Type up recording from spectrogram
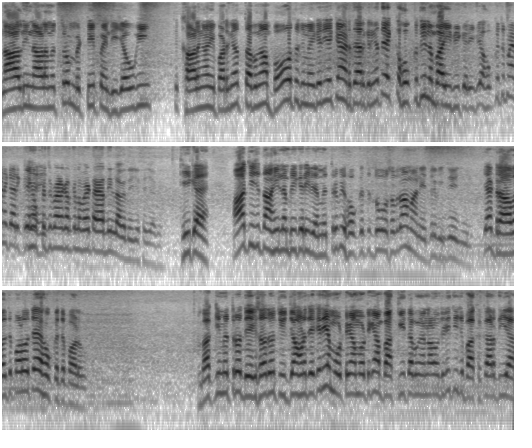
ਨਾਲ ਦੀ ਨਾਲ ਮਿੱਤਰੋ ਮਿੱਟੀ ਪੈਂਦੀ ਜਾਊਗੀ। ਤੇ ਖਾਲੀਆਂ ਨਹੀਂ ਪੜਦੀਆਂ ਤਵੀਆਂ ਬਹੁਤ ਜਿਵੇਂ ਕਿ ਇਹ ਘੈਂਟ ਤਿਆਰ ਕਰੀਆਂ ਤੇ ਇੱਕ ਹੁੱਕ ਦੀ ਲੰਬਾਈ ਵੀ ਕਰੀ ਵੀ ਆ ਹੁੱਕ ਚ ਪੈਣ ਕਰਕੇ ਇਹ ਹੁੱਕ 'ਚ ਪੈਣ ਕਰਕੇ ਲੰਬੇ ਟਾਇਰ ਨਹੀਂ ਲੱਗਦੇ ਜਿੱਥੇ ਜਾ ਕੇ। ਠੀਕ ਹੈ। ਆਹ ਚੀਜ਼ ਤਾਂ ਹੀ ਲੰਬੀ ਕਰੀ ਵੀ ਆ ਮਿੱਤਰ ਵੀ ਹੁੱਕ ਚ ਦੋ ਸੁਵਿਧਾਵਾਂ ਨੇ ਇੱਧਰ ਵੀ। ਜੀ ਜੀ। ਚਾਹੇ ਡਰਾਵਲ ਚ ਪਾਲੋ ਚਾਹੇ ਹੁੱਕ ਚ ਪਾਲੋ। ਬਾਕੀ ਮਿੱਤਰੋ ਦੇਖ ਸਕਦੇ ਹੋ ਚੀਜ਼ਾਂ ਹੁਣ ਜੇ ਕਰੀਏ ਮੋਟੀਆਂ ਮੋਟੀਆਂ ਬਾਕੀ ਤਵੀਆਂ ਨਾਲੋਂ ਜਿਹੜੀ ਚੀਜ਼ ਵੱਖ ਕਰਦੀ ਆ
